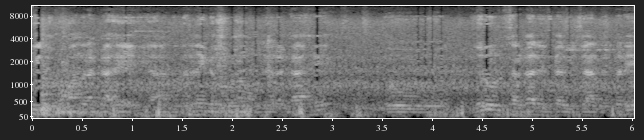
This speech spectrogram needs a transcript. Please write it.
जो मांग रखा है या धरने का प्रोग्राम हमने रखा है तो ज़रूर सरकार इसका विचार करे।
